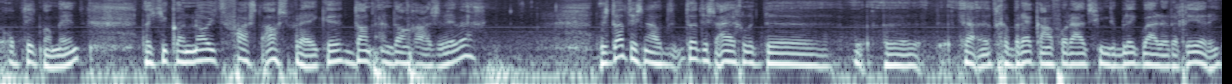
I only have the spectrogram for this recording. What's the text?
op dit moment, dat je kan nooit vast afspreken, dan en dan gaan ze weer weg. Dus dat is, nou, dat is eigenlijk de, eh, eh, ja, het gebrek aan vooruitziende blik bij de regering.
